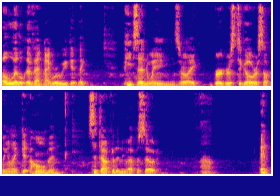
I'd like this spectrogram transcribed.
a little event night where we get like pizza and wings or like burgers to go or something and like get home and sit down for the new episode. Um, and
